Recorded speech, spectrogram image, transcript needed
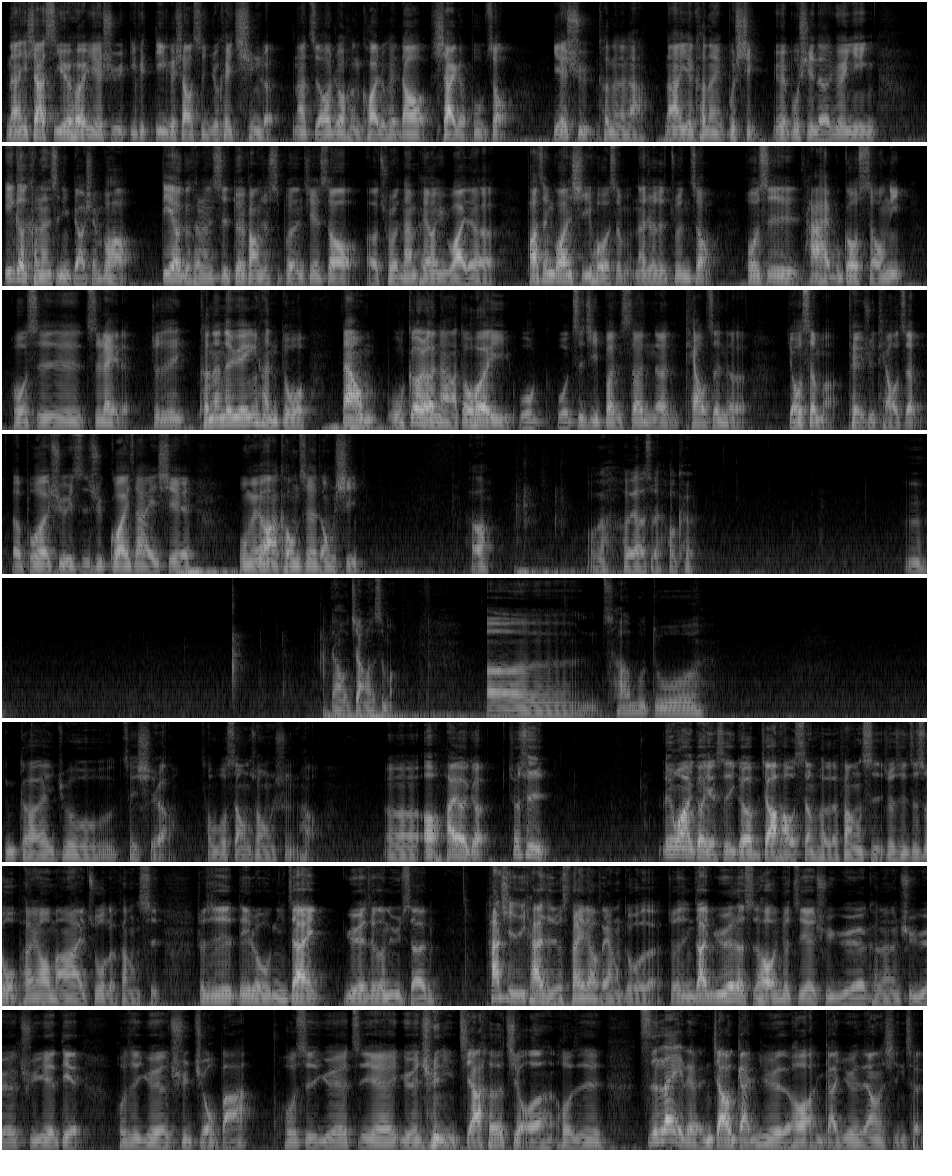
那你下次约会，也许一个第一个小时你就可以亲了，那之后就很快就可以到下一个步骤，也许可能啊，那也可能也不行，因为不行的原因，一个可能是你表现不好，第二个可能是对方就是不能接受，呃，除了男朋友以外的发生关系或者什么，那就是尊重，或是他还不够熟你，或是之类的，就是可能的原因很多。但我个人啊，都会以我我自己本身的调整的有什么可以去调整，而不会去一直去怪在一些我没办法控制的东西。好，我喝一下水，好渴。嗯，然后讲了什么？呃，差不多，应该就这些啦，差不多上床讯号。呃，哦，还有一个就是。另外一个也是一个比较好审核的方式，就是这是我朋友蛮爱做的方式，就是例如你在约这个女生，她其实一开始就筛掉非常多的，就是你在约的时候，你就直接去约，可能去约去夜店，或是约去酒吧，或是约直接约去你家喝酒啊，或是之类的。你只要敢约的话，你敢约这样的行程，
